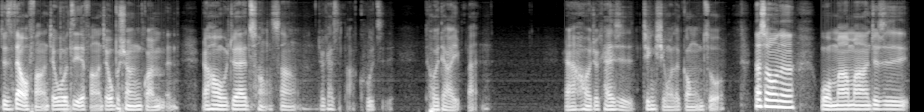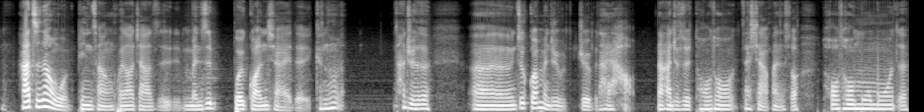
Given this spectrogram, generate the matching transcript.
就是在我房间，我自己的房间，我不喜欢关门。然后我就在床上就开始把裤子脱掉一半，然后就开始进行我的工作。那时候呢，我妈妈就是她知道我平常回到家子门是不会关起来的，可能她觉得，嗯，就关门就觉得不太好，那她就是偷偷在下班的时候偷偷摸摸的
